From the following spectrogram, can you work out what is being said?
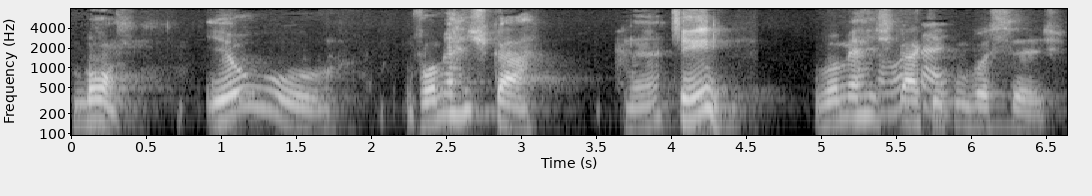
Bom, eu vou me arriscar, né? Sim. Vou me arriscar aqui com vocês.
